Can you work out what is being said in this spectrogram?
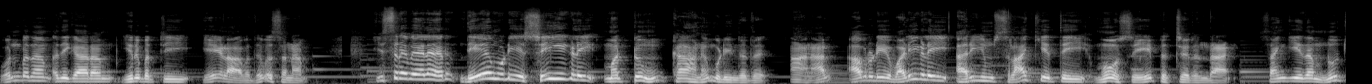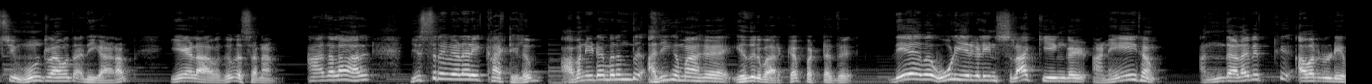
ஒன்பதாம் அதிகாரம் இருபத்தி ஏழாவது வசனம். இஸ்ரவேலர் தேவனுடைய செய்கைகளை மட்டும் காண முடிந்தது. ஆனால் அவருடைய வழிகளை அறியும் சிலாக்கியத்தை மோசே பெற்றிருந்தான். சங்கீதம் நூற்றி மூன்றாவது அதிகாரம் ஏழாவது வசனம். ஆதலால் இஸ்ரவேலரை காட்டிலும் அவனிடமிருந்து அதிகமாக எதிர்பார்க்கப்பட்டது. தேவ ஊழியர்களின் சிலாக்கியங்கள் அநேகம். அந்த அளவிற்கு அவர்களுடைய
